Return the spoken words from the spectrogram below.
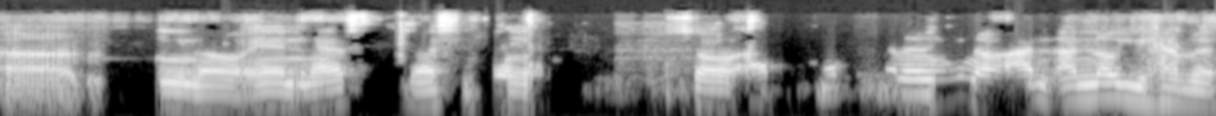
Um, you know, and that's that's the thing. So, I, you know, I, I know you have a,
